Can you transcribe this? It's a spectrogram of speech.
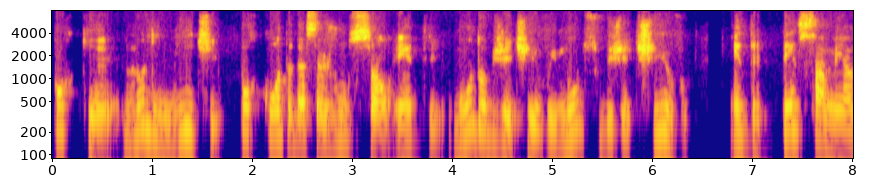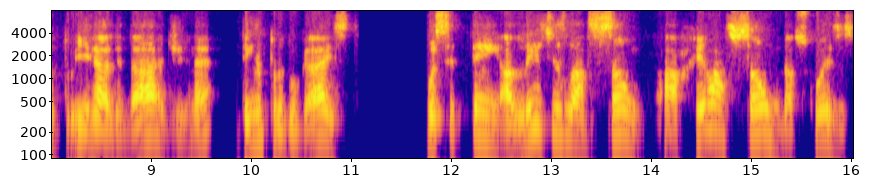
porque, no limite, por conta dessa junção entre mundo objetivo e mundo subjetivo, entre pensamento e realidade, né, dentro do gás, você tem a legislação, a relação das coisas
